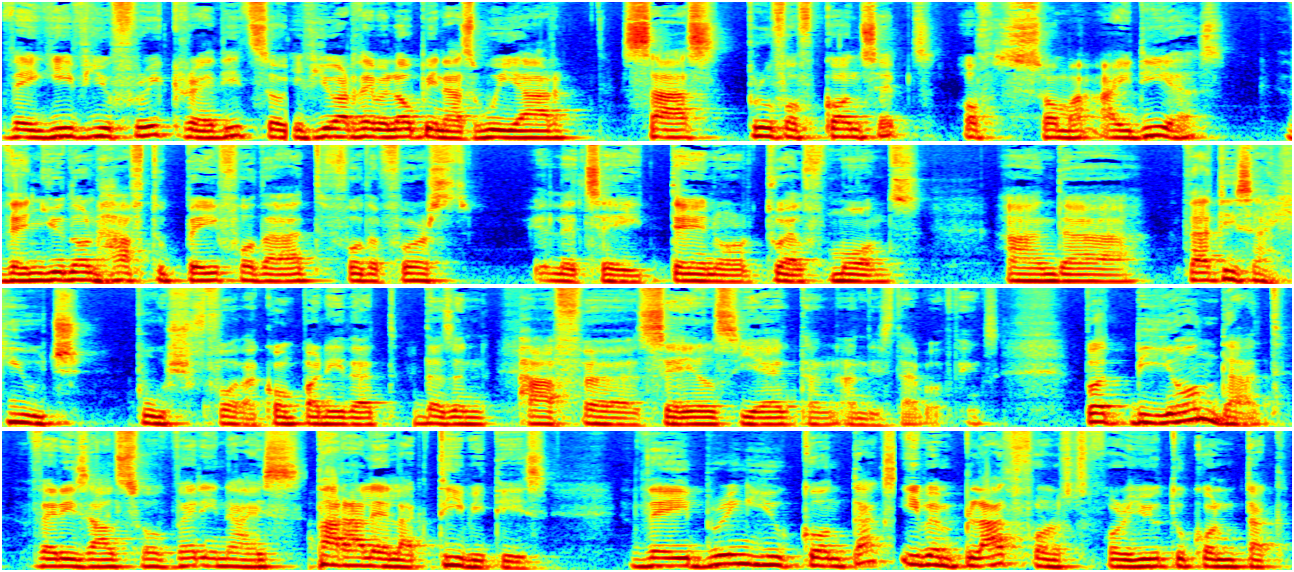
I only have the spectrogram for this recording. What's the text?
They give you free credit. So if you are developing, as we are, SaaS proof of concepts of some ideas, then you don't have to pay for that for the first, let's say, 10 or 12 months. And uh, that is a huge push for the company that doesn't have uh, sales yet and, and these type of things. But beyond that, there is also very nice parallel activities they bring you contacts, even platforms for you to contact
